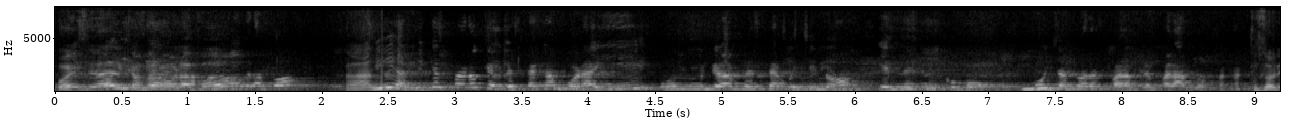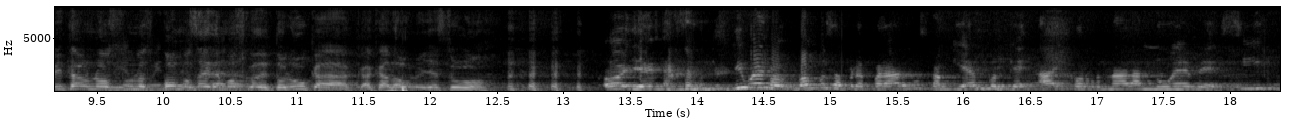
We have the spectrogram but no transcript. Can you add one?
¿Puedes ir al camarógrafo. Sí, así que espero que les tengan por ahí un gran festejo y si no, tienen como muchas horas para prepararlo. Pues ahorita unos, unos pomos ahí de Mosco de Toluca, a cada uno ya estuvo. Oye, y bueno, vamos a prepararnos también porque hay jornada 9, sí,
